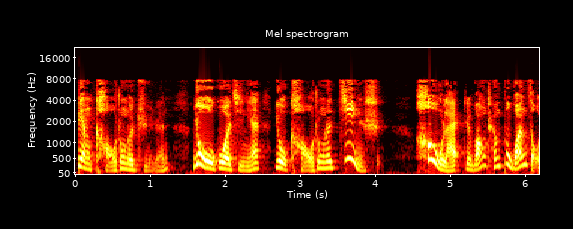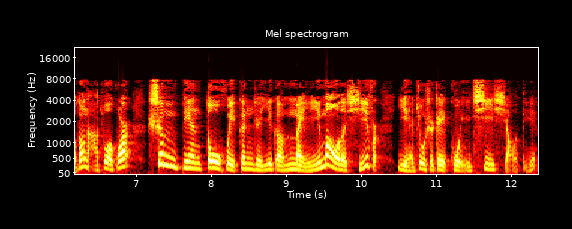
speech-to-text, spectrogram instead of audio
便考中了举人，又过几年又考中了进士。后来这王晨不管走到哪做官，身边都会跟着一个美貌的媳妇儿，也就是这鬼妻小蝶。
